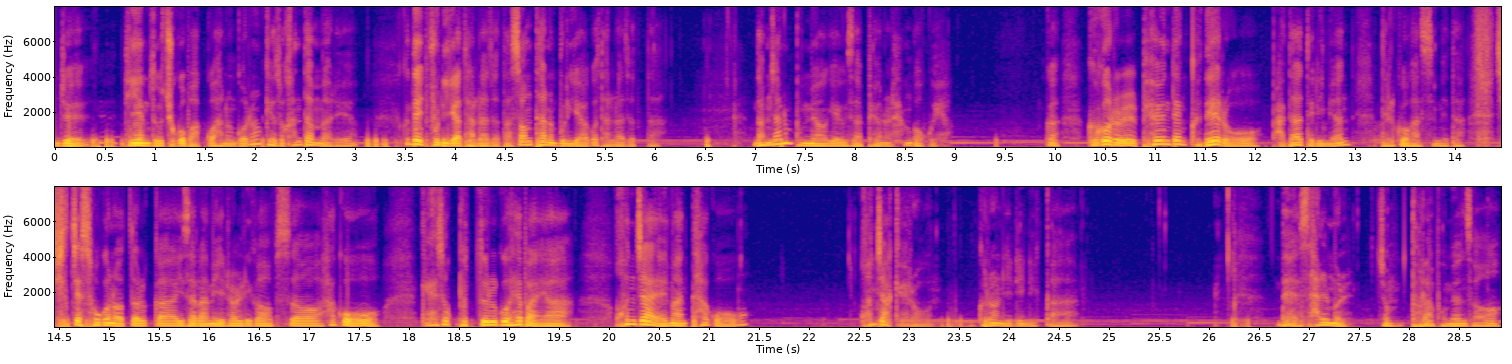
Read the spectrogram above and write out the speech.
이제 DM도 주고받고 하는 거는 계속 한단 말이에요. 근데 분위기가 달라졌다. 썸 타는 분위기하고 달라졌다. 남자는 분명하게 의사 표현을 한 거고요. 그러니까 그거를 표현된 그대로 받아들이면 될 것 같습니다. 실제 속은 어떨까? 이 사람이 이럴 리가 없어 하고 계속 붙들고 해봐야 혼자 애만 타고 혼자 괴로운 그런 일이니까 내 삶을 좀 돌아보면서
